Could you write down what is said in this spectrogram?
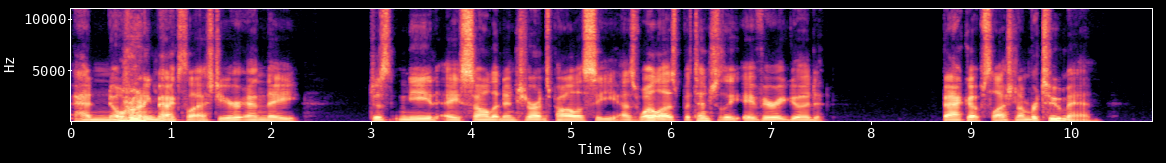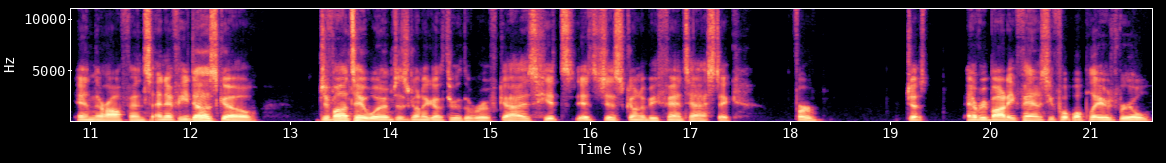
had no running backs last year, and they just need a solid insurance policy as well as potentially a very good backup slash number two man in their offense. And if he does go, Javonte Williams is going to go through the roof, guys. It's it's just going to be fantastic for just everybody, fantasy football players, real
